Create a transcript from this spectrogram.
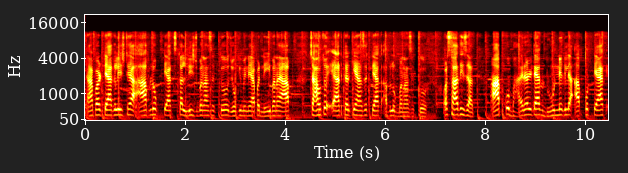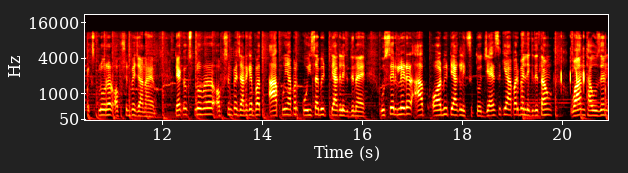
यहाँ पर टैग लिस्ट है। आप लोग टैग्स का लिस्ट बना सकते हो, जो कि मैंने यहाँ पर नहीं बनाया। आप चाहो तो ऐड करके यहाँ से टैग आप लोग बना सकते हो। और साथ ही साथ, आपको वायरल टैग ढूँढने के लिए आपको टैग एक्सप्लोरर ऑप्शन पे जाना है। टैग एक्सप्लोरर ऑप्शन पे जाने के बाद आपको यहाँ पर कोई सा भी टैग लिख देना है। उससे रिलेटेड आप और भी टैग लिख सकते हो। जैसे कि यहाँ पर मैं लिख देता हूँ one thousand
